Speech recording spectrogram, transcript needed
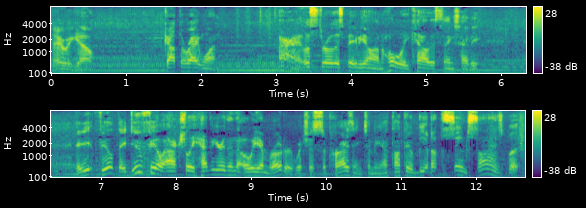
There we go. Got the right one. All right, let's throw this baby on. Holy cow, this thing's heavy. They feel they do feel actually heavier than the OEM rotor, which is surprising to me. I thought they would be about the same size, but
